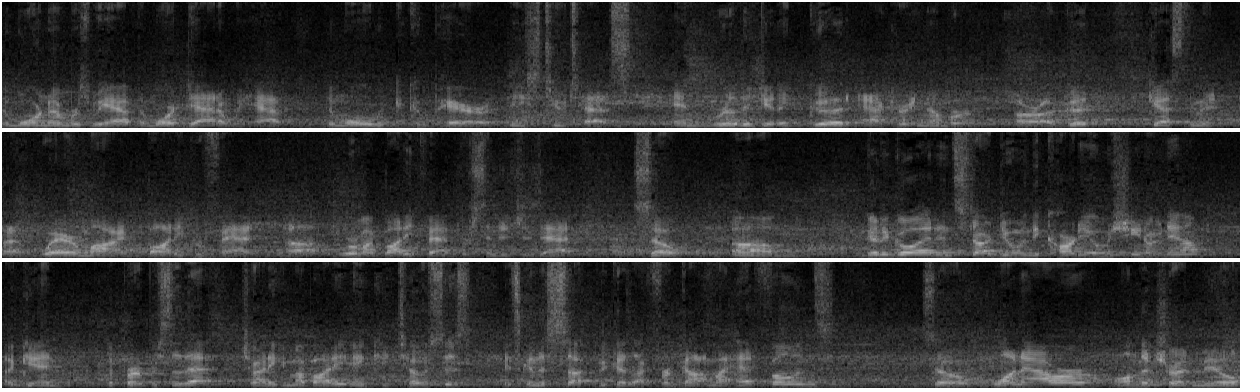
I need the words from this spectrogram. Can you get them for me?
the more numbers we have, the more data we have, the more we can compare these two tests and really get a good, accurate number or a good guesstimate at where my body fat, uh, where my body fat percentage is at. So, um, I'm gonna go ahead and start doing the cardio machine right now. Again, the purpose of that, trying to get my body in ketosis. It's gonna suck because I forgot my headphones. So one hour on the treadmill,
